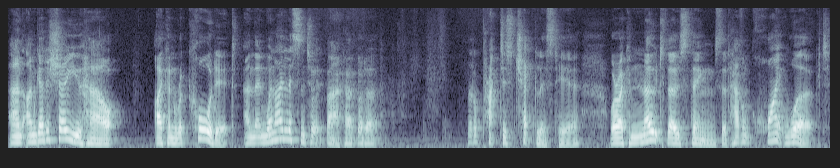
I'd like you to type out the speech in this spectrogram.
And I'm going to show you how I can record it and then when I listen to it back, I've got a little practice checklist here where I can note those things that haven't quite worked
